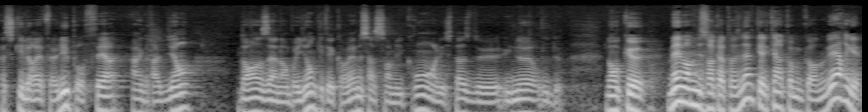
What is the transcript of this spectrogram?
à ce qu'il aurait fallu pour faire un gradient dans un embryon qui fait quand même 500 microns en l'espace d'une heure ou deux. Donc, euh, même en 1989, quelqu'un comme Kornberg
